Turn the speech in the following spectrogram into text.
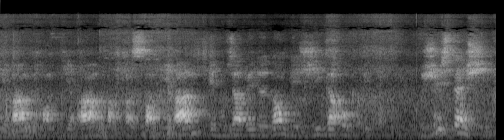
dirhams, 30 dirhams, parfois 100 dirhams, et vous avez dedans des gigaoctets. Juste un chiffre.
